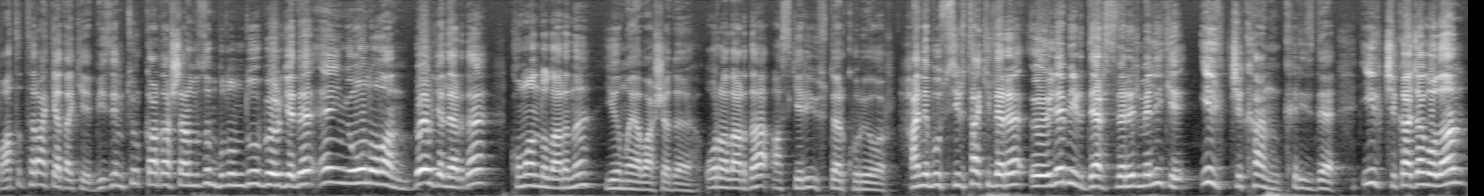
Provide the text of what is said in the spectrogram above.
Batı Trakya'daki bizim Türk kardeşlerimizin bulunduğu bölgede en yoğun olan bölgelerde komandolarını yığmaya başladı. Oralarda askeri üsler kuruyor. Hani bu Sirtakilere öyle bir ders verilmeli ki ilk çıkan krizde, ilk çıkacak olan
